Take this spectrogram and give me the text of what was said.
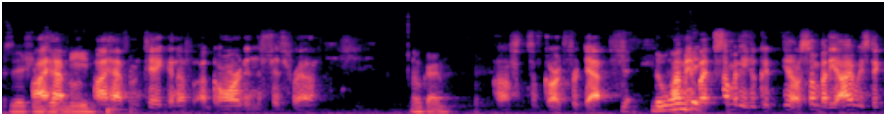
positions I have, of need. I have him taking a, a guard in the fifth round. Okay offensive guard for depth. The one I mean, but somebody who could, you know, somebody. I always think.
